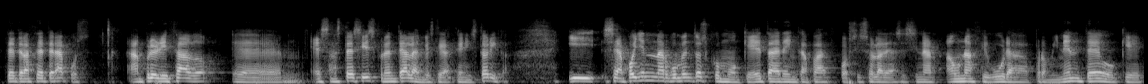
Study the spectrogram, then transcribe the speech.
etcétera, etcétera, pues han priorizado eh, esas tesis frente a la investigación histórica. Y se apoyan en argumentos como que ETA era incapaz por sí sola de asesinar a una figura prominente o que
